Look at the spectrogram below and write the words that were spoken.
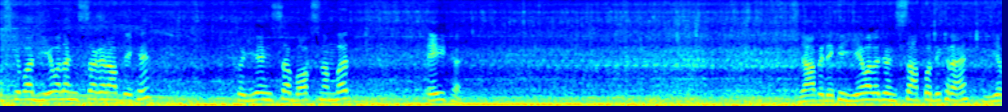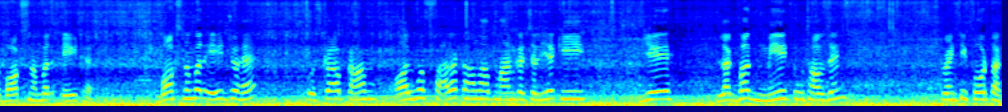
उसके बाद ये वाला हिस्सा अगर आप देखें तो ये हिस्सा बॉक्स नंबर एट है। यहाँ पे देखिए, ये वाला जो हिस्सा आपको दिख रहा है, ये बॉक्स नंबर एट है। बॉक्स नंबर एट जो है, उसका आप काम ऑलमोस्ट सारा काम आप मान कर चलिए कि ये लगभग मई 2024 तक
